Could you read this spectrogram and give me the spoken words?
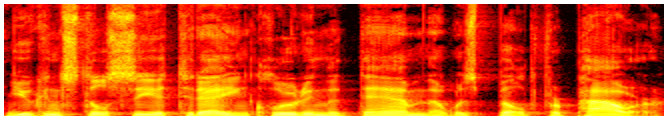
You can still see it today, including the dam that was built for power.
